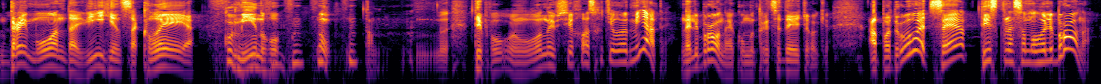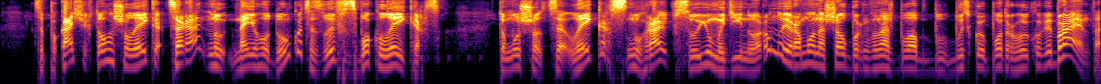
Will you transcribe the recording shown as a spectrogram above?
Дреймонда, Вігінса, Клея, Кумінгу. Ну, там, типу, вони всіх вас хотіли обміняти на Ліброна, якому 39 років. А по-друге, це тиск на самого Ліброна. Це показник того, що Лейкерс. Це ну, на його думку, це злив з боку Лейкерс. Тому що це Лейкерс ну, грають в свою медійну гру. Ну і Рамона Шелборн, вона ж була близькою подругою Кобі Брайанта.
